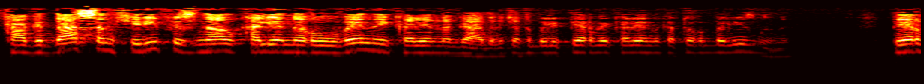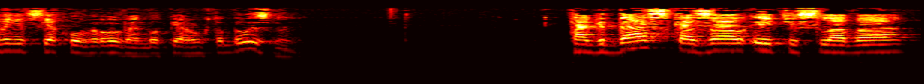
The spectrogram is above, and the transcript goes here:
когда Санхериф изгнал колено Рувена и колено Гада. Ведь это были первые колена, которые были изгнаны. Первенец Якова Рувен был первым, кто был изгнан. Тогда сказал эти слова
